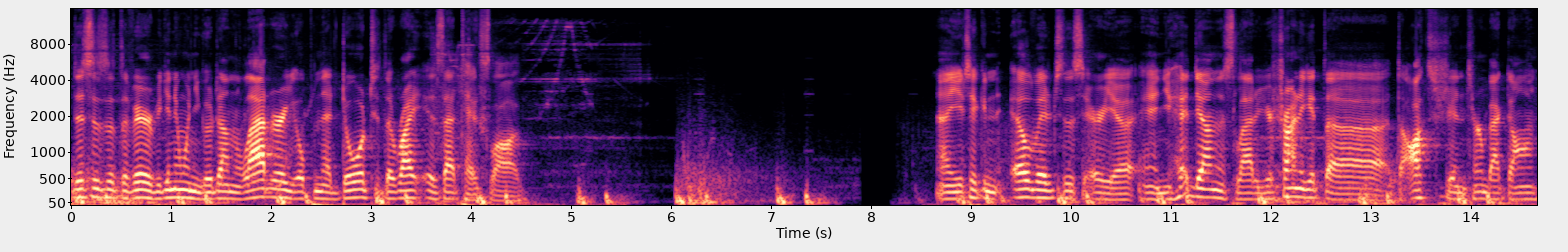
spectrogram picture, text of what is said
this is at the very beginning when you go down the ladder, you open that door, to the right is that text log. Now you take an elevator to this area and you head down this ladder. You're trying to get the, the oxygen turned back on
